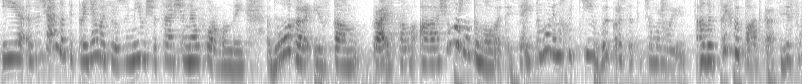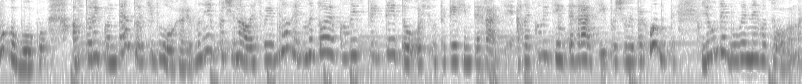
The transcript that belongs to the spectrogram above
І звичайно, підприємець розумів, що це ще не оформлений блогер із там прайсом, а що можна домовитися. І тому він хотів використати цю можливість. Але в цих випадках зі свого боку автори контенту, ці блогери, вони починали свої блоги з метою колись прийти до ось таких інтеграцій. Але коли ці інтеграції почали приходити, люди були не готовими.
